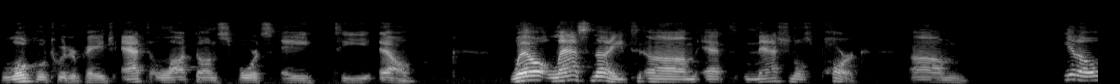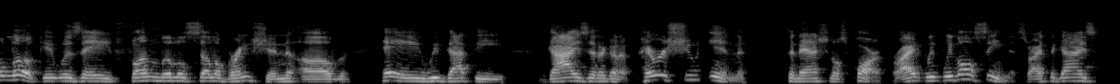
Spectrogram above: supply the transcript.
local Twitter page at Locked On Sports ATL. Well, last night um, at Nationals Park, um, you know, look, it was a fun little celebration of, hey, we've got the guys that are going to parachute in to Nationals Park, right? We, we've all seen this, right? The guys,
